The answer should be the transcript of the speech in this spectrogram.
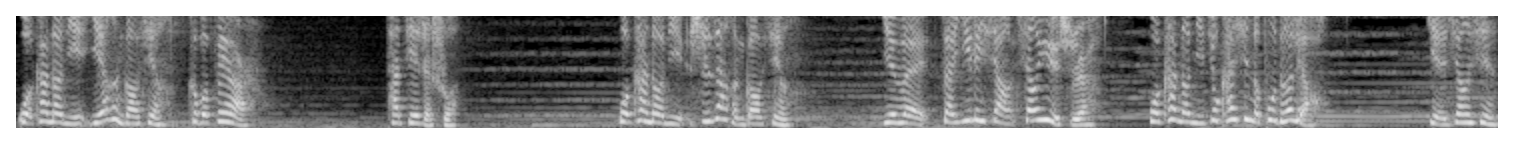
我看到你也很高兴，科波菲尔。”他接着说。我看到你实在很高兴，因为在伊利巷相遇时，我看到你就开心的不得了，也相信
